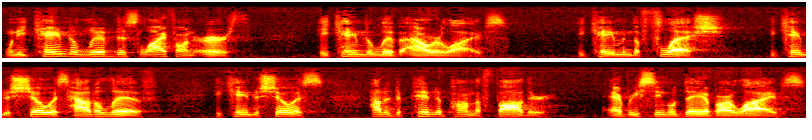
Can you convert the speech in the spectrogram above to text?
when he came to live this life on earth, he came to live our lives. He came in the flesh. He came to show us how to live. He came to show us how to depend upon the Father every single day of our lives,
